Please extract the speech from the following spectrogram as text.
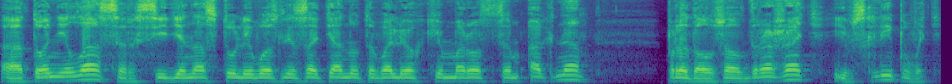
А Тони Лассер, сидя на стуле возле затянутого легким морозцем окна, продолжал дрожать и всхлипывать.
